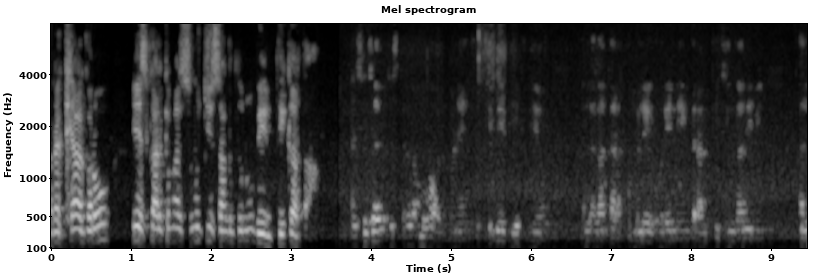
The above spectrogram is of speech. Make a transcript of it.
ਰੱਖਿਆ ਕਰੋ। ਇਸ ਕਰਕੇ ਮੈਂ ਸਮੁੱਚੀ ਸੰਗਤ ਨੂੰ ਬੇਨਤੀ ਕਰਦਾ ਅਸੀਂ ਸਰ ਜਿਸ ਤਰ੍ਹਾਂ ਦਾ ਮਾਹੌਲ ਬਣਿਆ ਤੁਸੀਂ ਕਿਵੇਂ ਦੇਖਦੇ ਹੋ? ਲਗਾਤਾਰ ਹਮਲੇ ਹੋ ਰਹੇ ਨੇ ਗ੍ਰਾਂਤੀ ਸਿੰਘਾਂ ਦੀ ਵੀ ਕੱਲ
